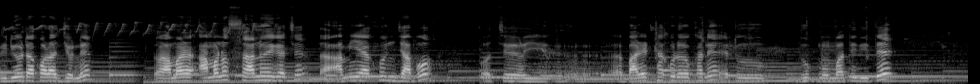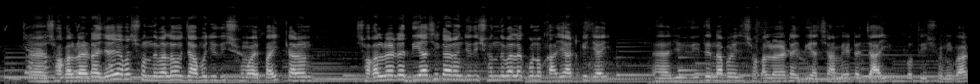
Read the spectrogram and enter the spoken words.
ভিডিওটা করার জন্যে। তো আমার আমারও স্নান হয়ে গেছে। তা আমি এখন যাব হচ্ছে ওই বাড়ির ঠাকুরের ওখানে একটু ধূপ মোমবাতি দিতে। সকালবেলাটা যাই, আবার সন্ধ্যেবেলাও যাব যদি সময় পাই। কারণ সকালবেলাটা দিয়ে আসি কারণ যদি সন্ধ্যেবেলা কোনো কাজে আটকে যাই যদি দিতে না পারি, যে সকালবেলাটাই দিয়ে আসি আমি এটা যাই প্রতি শনিবার,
